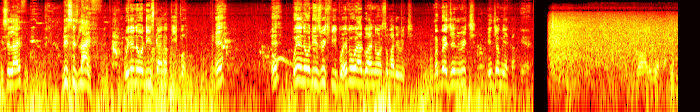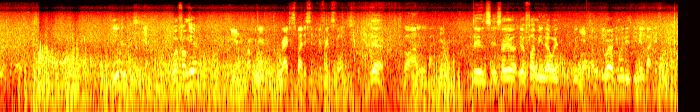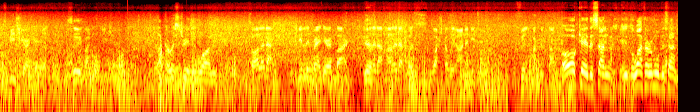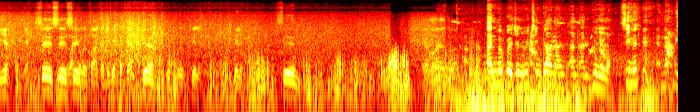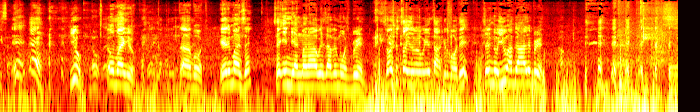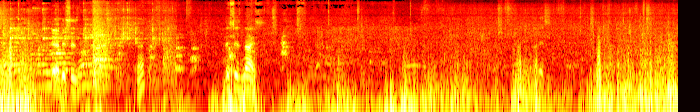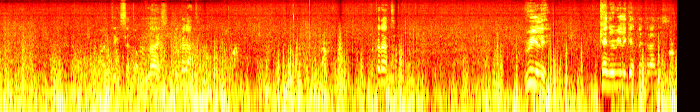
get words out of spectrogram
You see life? This is life. We don't know these kind of people. Eh? Eh? We don't know these rich people. Everywhere I go, I know somebody rich. My brethren rich in Jamaica. Yeah. Go all the way back here. You did this? Yeah. Well, from here? Yeah, from here. Right is by the city different stones. Yeah. Go all the way back there. Then see. So you're, you're familiar with, with Yeah, so working with these people? Build back this, this beach here again, yeah? See. Back this beach here. Like a restraining wall. So all of that, the building right there at bar, Yeah. all of that, all of that was washed away underneath it. Filled back with concrete. Okay, the sand, Yeah. the water remove the sand. Yeah, yeah. See, see, Wash see. away part of the deck up there. Yeah. We fill it. Fill it. Same. Yeah. And my brethren rich in Ghana and, and, and Grenada. See me? Not me, sir. Eh, eh. You? No. Don't mind you. Talk about. Yeah, the man say? Say Indian man always have the most brain. So, so you don't know what you're talking about, eh? So no, you have the only brain. yeah, this is. Huh? This is nice. One thing set up nice. Look at that. Look at that. Really? Can you really get better than this?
